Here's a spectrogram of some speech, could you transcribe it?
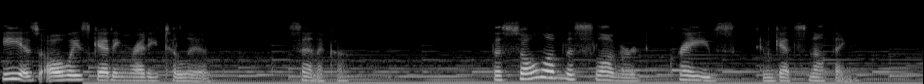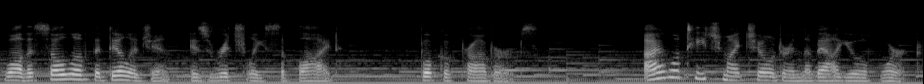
He is always getting ready to live. Seneca. The soul of the sluggard craves and gets nothing, while the soul of the diligent is richly supplied. Book of Proverbs. I will teach my children the value of work.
